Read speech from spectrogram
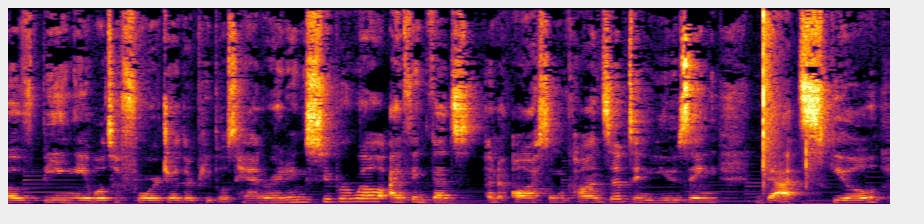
of being able to forge other people's handwriting super well. I think that's an awesome concept and using that skill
